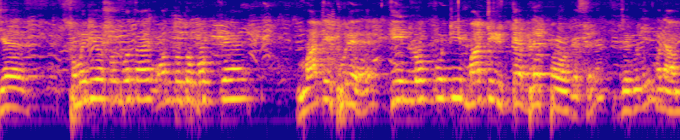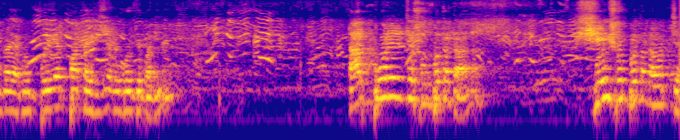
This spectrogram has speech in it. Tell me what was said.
যে সুমেরীয় সভ্যতায় অন্তত পক্ষে মাটি খুঁড়ে তিন লক্ষটি মাটির ট্যাবলেট পাওয়া গেছে, যেগুলি মানে আমরা এখন বইয়ের পাতা হিসেবে বলতে পারি। তারপরের যে সভ্যতাটা, সেই সভ্যতাটা হচ্ছে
